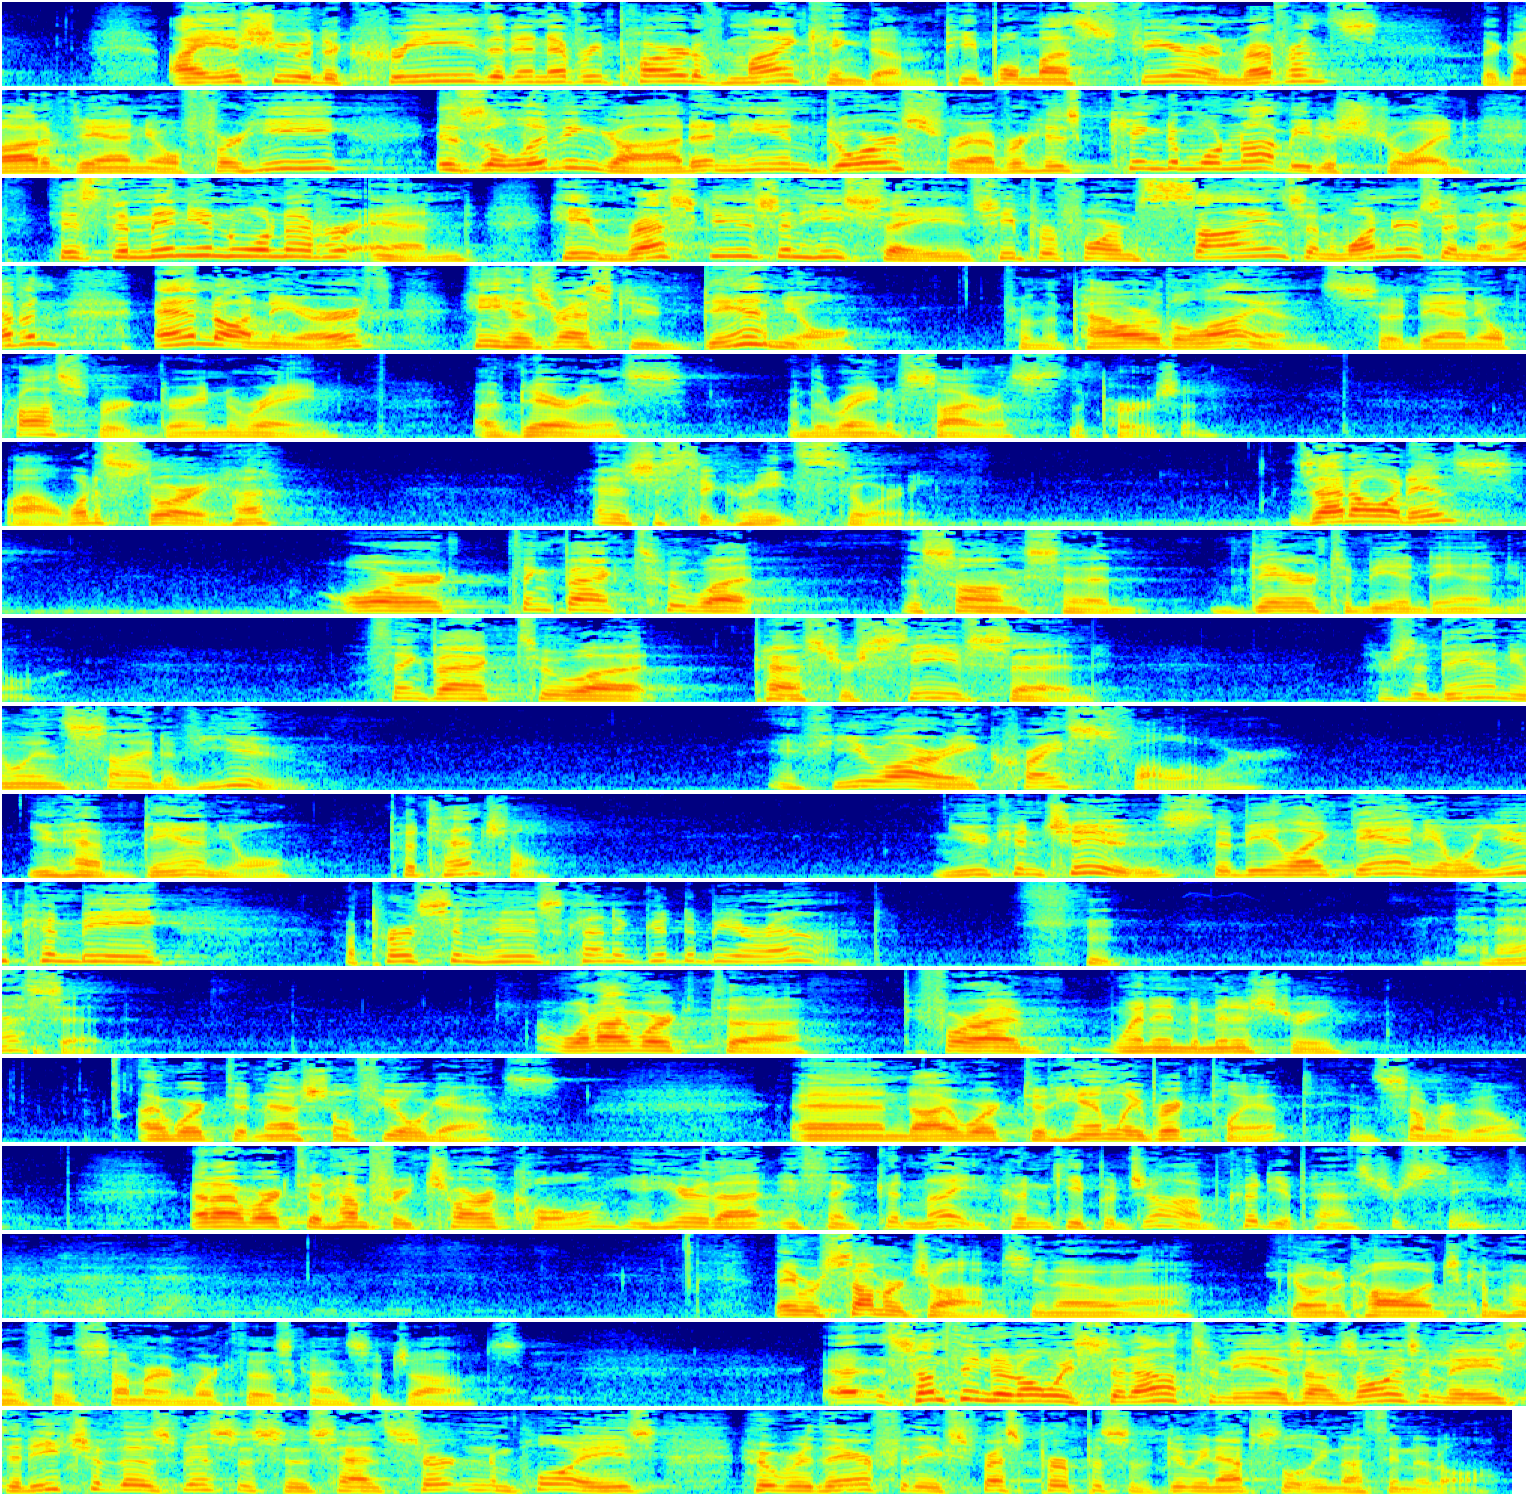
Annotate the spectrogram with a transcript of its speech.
I issue a decree that in every part of my kingdom people must fear and reverence the God of Daniel. For he is the living God and he endures forever. His kingdom will not be destroyed. His dominion will never end. He rescues and he saves. He performs signs and wonders in the heaven and on the earth. He has rescued Daniel from the power of the lions. So Daniel prospered during the reign of Darius and the reign of Cyrus the Persian. Wow, what a story, huh? That is just a great story. Is that all it is? Or think back to what the song said dare to be a Daniel. Think back to what Pastor Steve said. There's a Daniel inside of you. If you are a Christ follower, you have Daniel potential. You can choose to be like Daniel. You can be a person who's kind of good to be around. An asset. When I worked, uh, before I went into ministry, I worked at National Fuel Gas and I worked at Hanley Brick Plant in Summerville, and I worked at Humphrey Charcoal. You hear that and you think, good night, you couldn't keep a job, could you, Pastor Steve? they were summer jobs, you know, uh, going to college, come home for the summer and work those kinds of jobs. Uh, something that always stood out to me is I was always amazed that each of those businesses had certain employees who were there for the express purpose of doing absolutely nothing at all.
